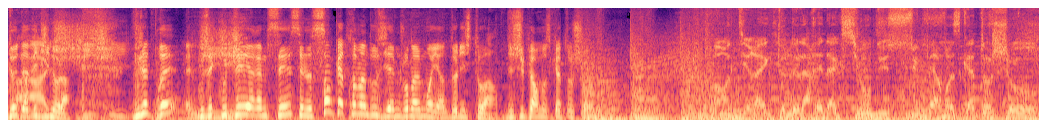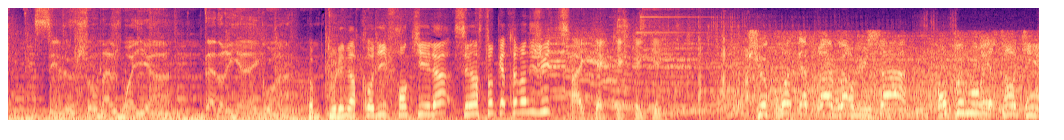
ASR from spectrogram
de David Ah, Ginola. Gigi. Vous êtes prêts? Vous Gigi. écoutez RMC, c'est le 192e journal moyen de l'histoire du Super Moscato Show. En direct de la rédaction du Super Moscato Show, c'est le journal moyen d'Adrien. Comme tous les mercredis, Francky est là, c'est l'instant 98. Aïe, aïe, aïe, aïe, aïe. Je crois qu'après avoir vu ça, on peut mourir tranquille.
